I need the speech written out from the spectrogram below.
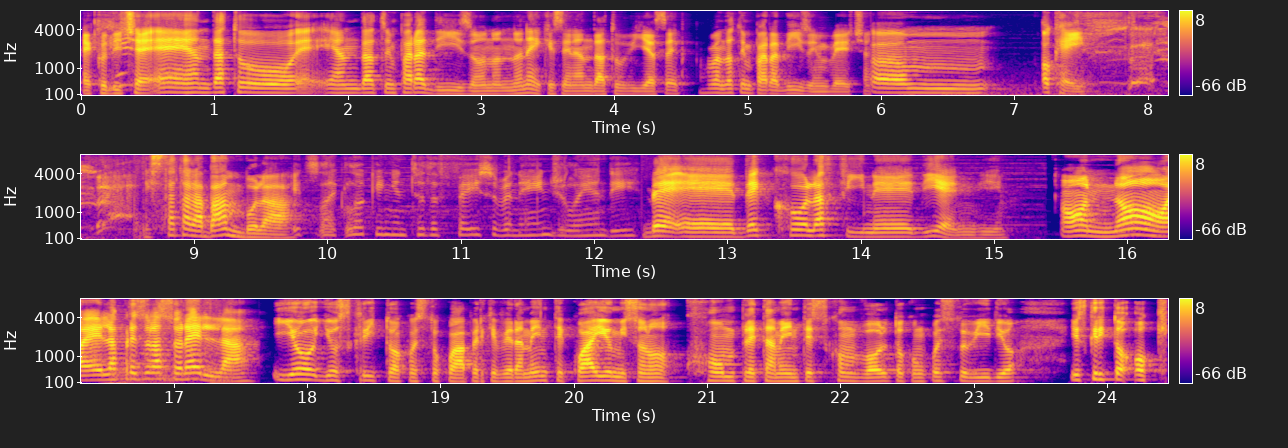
Ecco, dice, è andato, è andato in paradiso, non, non, è che se n'è andato via, è proprio andato in paradiso invece. Um, ok. È stata la bambola. Beh, ed ecco la fine di Andy. Oh no, eh, l'ha preso la sorella. Io gli ho scritto a questo qua perché veramente qua io mi sono completamente sconvolto con questo video. Gli ho scritto, ok,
